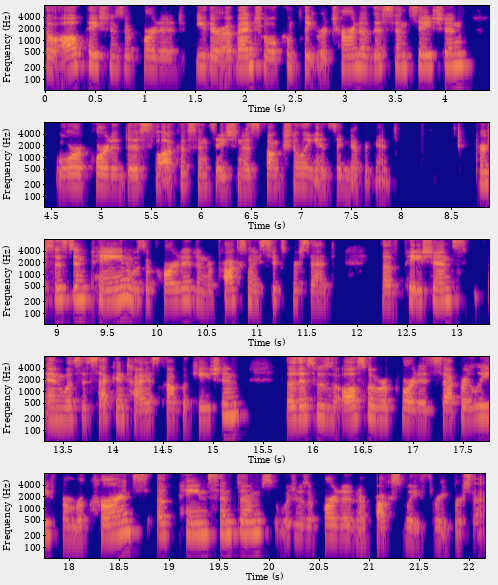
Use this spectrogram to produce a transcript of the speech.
though all patients reported either eventual complete return of this sensation or reported this lack of sensation as functionally insignificant. Persistent pain was reported in approximately 6% of patients and was the second highest complication, though this was also reported separately from recurrence of pain symptoms, which was reported in approximately 3%.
